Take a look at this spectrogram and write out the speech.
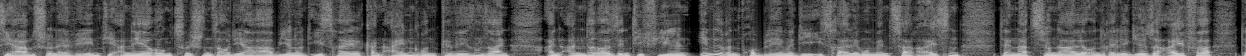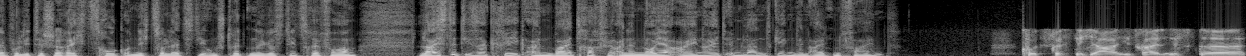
Sie haben es schon erwähnt, die Annäherung zwischen Saudi-Arabien und Israel kann ein Grund gewesen sein. Ein anderer sind die vielen inneren Probleme, die Israel im Moment zerreißen. Der nationale und religiöse Eifer, der politische Rechtsruck und nicht zuletzt die umstrittene Justizreform. Leistet dieser Krieg einen Beitrag für eine neue Einheit im Land gegen den alten Feind? Kurzfristig ja. Israel ist äh,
